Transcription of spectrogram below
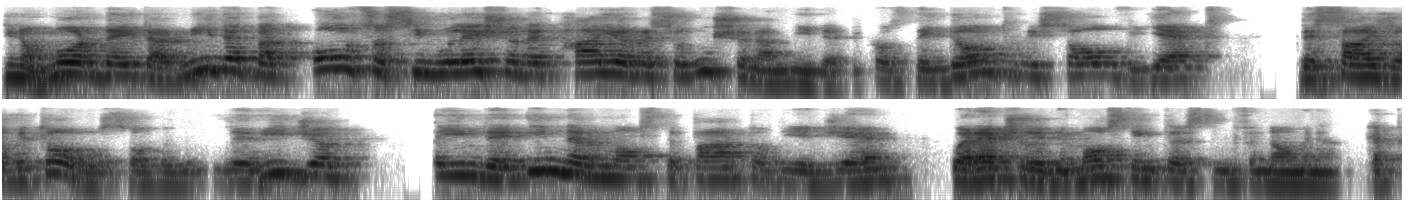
you know, more data are needed, but also simulation at higher resolution are needed because they don't resolve yet the size of the torus. So the, the region in the innermost part of the AGN where actually the most interesting phenomena happen.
